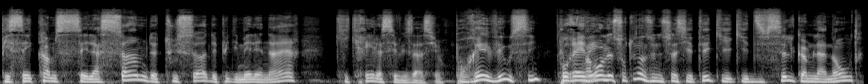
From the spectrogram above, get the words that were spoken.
Puis c'est comme c'est la somme de tout ça depuis des millénaires qui crée la civilisation. Pour rêver aussi. Pour rêver. Avoir surtout dans une société qui, est- qui est difficile comme la nôtre.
